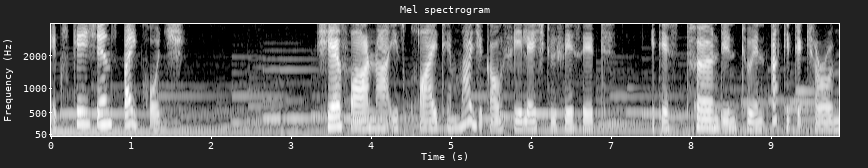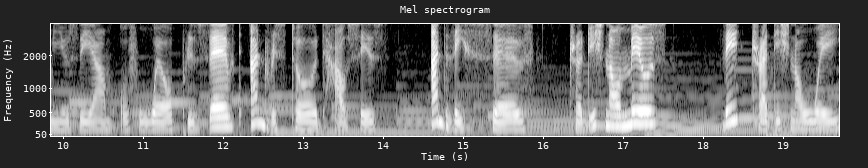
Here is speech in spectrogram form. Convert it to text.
excursions by coach. Zheravna is quite a magical village to visit. It has turned into an architectural museum of well preserved and restored houses, and they serve traditional meals the traditional way.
